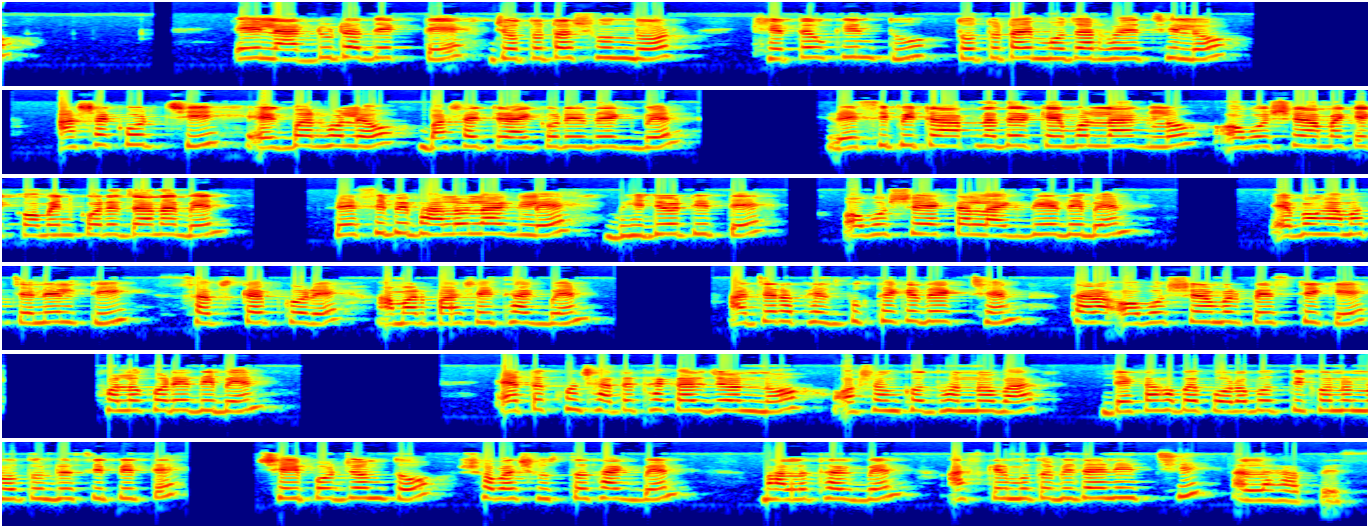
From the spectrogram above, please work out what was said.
এই লাড্ডুটা দেখতে যতটা সুন্দর, খেতেও কিন্তু ততটাই মজার হয়েছিল। আশা করছি একবার হলেও বাসায় ট্রাই করে দেখবেন। রেসিপিটা আপনাদের কেমন লাগল অবশ্যই আমাকে কমেন্ট করে জানাবেন। রেসিপি ভালো লাগলে ভিডিওটিতে অবশ্যই একটা লাইক দিয়ে দেবেন এবং আমার চ্যানেলটি সাবস্ক্রাইব করে আমার পাশেই থাকবেন। আর যারা ফেসবুক থেকে দেখছেন, তারা অবশ্যই আমার পেজটিকে ফলো করে দিবেন। এতক্ষণ সাথে থাকার জন্য অসংখ্য ধন্যবাদ। দেখা হবে পরবর্তী কোনো নতুন রেসিপিতে সেই পর্যন্ত সবাই সুস্থ থাকবেন ভালো থাকবেন। আজকের মতো বিদায় নিচ্ছি। আল্লাহ হাফেজ।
